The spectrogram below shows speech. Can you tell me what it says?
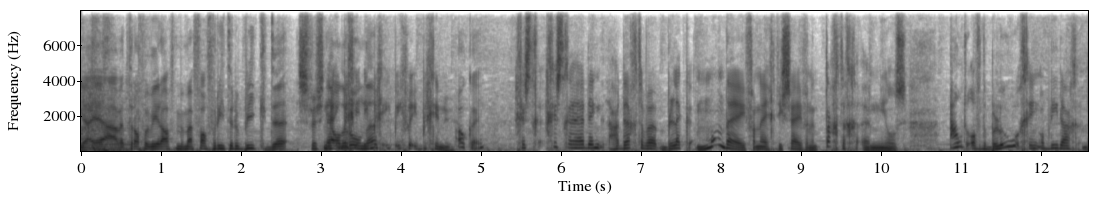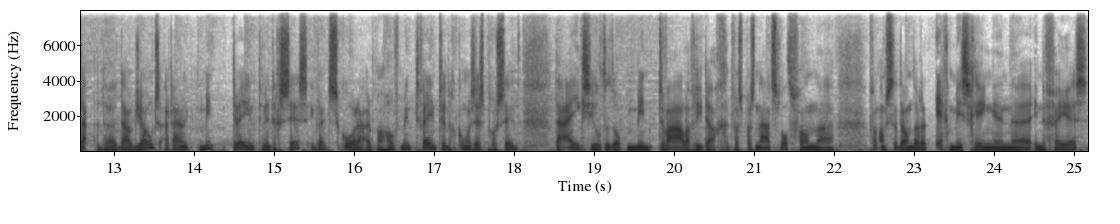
Ja, ja, we trappen weer af met mijn favoriete rubriek, de versnelde ik begin, ronde. Ik, ik, ik, begin nu. Oké. Okay. Gisteren, gisteren herdenk, herdachten we Black Monday van 1987, uh, Niels. Out of the blue ging op die dag de, de Dow Jones uiteindelijk min 22,6. Ik weet de score uit mijn hoofd, min 22,6 procent. De AX hield het op min 12 die dag. Het was pas na het slot van, uh, van Amsterdam dat het echt misging in, uh, in de VS.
